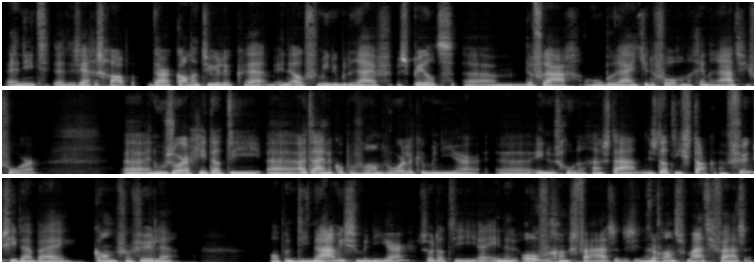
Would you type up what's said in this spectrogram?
En niet uh, de zeggenschap. Daar kan natuurlijk, hè, in elk familiebedrijf speelt um, de vraag: hoe bereid je de volgende generatie voor? Uh, en hoe zorg je dat die uh, uiteindelijk op een verantwoordelijke manier in hun schoenen gaan staan? Dus dat die stak een functie daarbij kan vervullen op een dynamische manier, zodat die in een overgangsfase, dus in een ja. transformatiefase,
